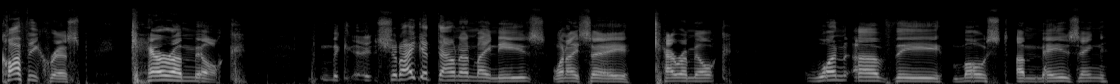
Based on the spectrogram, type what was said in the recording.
Coffee Crisp, Caramilk. Should I get down on my knees when I say Caramilk? One of the most amazing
